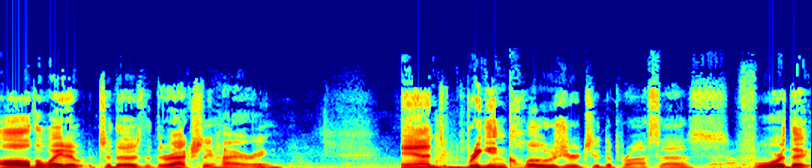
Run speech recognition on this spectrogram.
all the way to, to those that they're actually hiring and bringing closure to the process for the,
